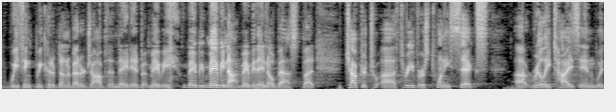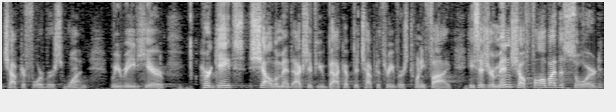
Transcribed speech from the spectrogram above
we think we could have done a better job than they did, but maybe, maybe, maybe not. Maybe they know best. But chapter uh, 3 verse 26 uh, really ties in with chapter 4 verse 1. We read here, her gates shall lament. Actually, if you back up to chapter 3 verse 25, he says, your men shall fall by the sword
